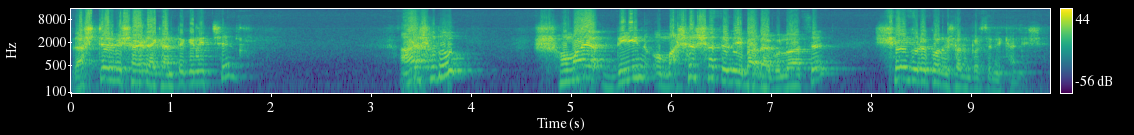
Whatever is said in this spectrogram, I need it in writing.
রাষ্ট্রের বিষয়টা এখান থেকে নিচ্ছে। আর শুধু সময়, দিন ও মাসের সাথে যে বাধাগুলো আছে সেইগুলোকে অনুসরণ করছেন এখানে এসে।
